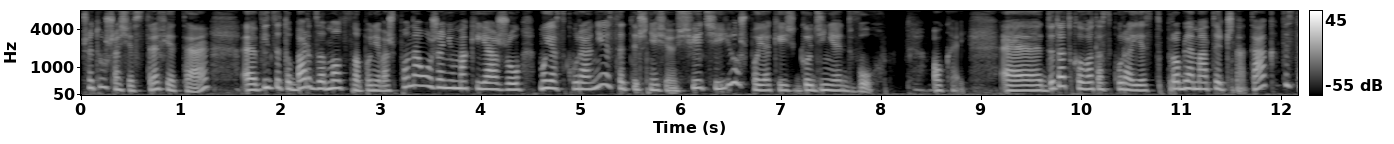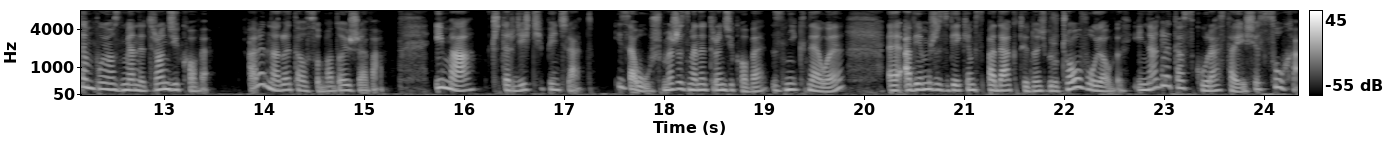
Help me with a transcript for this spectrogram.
przetłuszcza się w strefie T. E, Widzę to bardzo mocno, ponieważ po nałożeniu makijażu moja skóra nieestetycznie się świeci już po jakiejś godzinie, dwóch. Okej. E, Dodatkowo ta skóra jest problematyczna, tak? Występują zmiany trądzikowe. Ale nagle ta osoba dojrzewa i ma 45 lat. I załóżmy, że zmiany trądzikowe zniknęły, e, a wiemy, że z wiekiem spada aktywność gruczołów łojowych i nagle ta skóra staje się sucha.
